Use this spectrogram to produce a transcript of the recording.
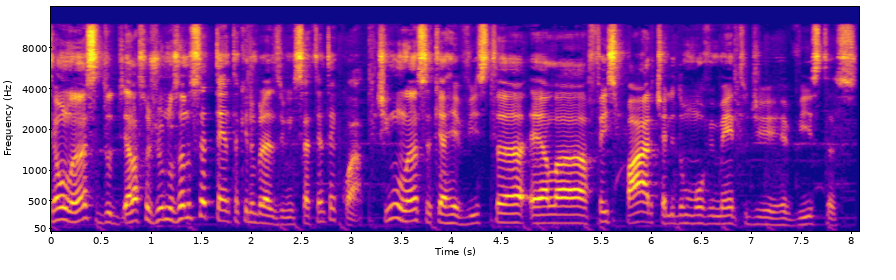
Tem um lance, do, ela surgiu nos anos 70 aqui no Brasil, em 74. Tinha um lance que a revista, ela fez parte ali do movimento de revistas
